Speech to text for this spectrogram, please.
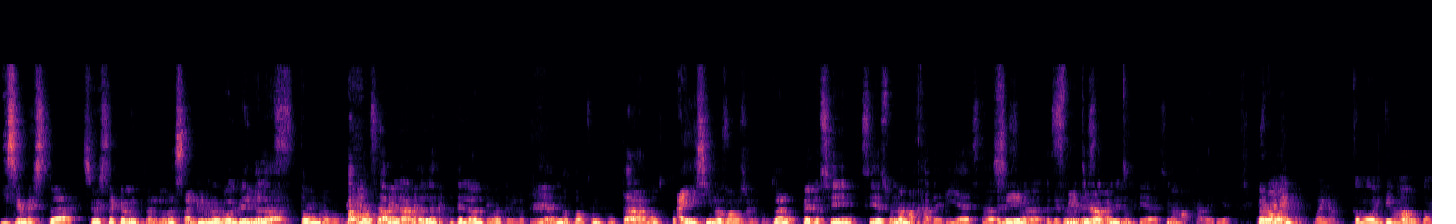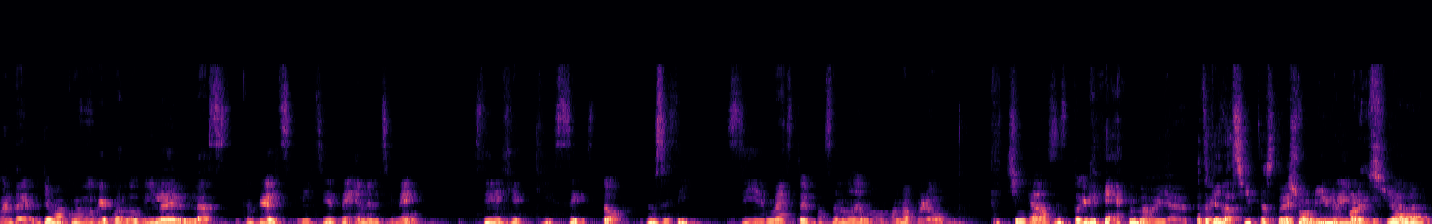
y se me está, se me está calentando la sangre. revolviendo el estómago. Vamos a hablar de la, de la última trilogía y nos vamos a emputar a gusto. Ahí sí nos vamos a emputar. Pero sí, sí es una majadería esa, Sí, esa, esa- esa definitivamente. trilogía, es una majadería. Pero bueno, Bueno, como último comentario, yo me acuerdo que cuando vi la- las, creo que el 7 en el cine, sí dije, ¿qué es esto? No sé si, si me estoy pasando de mamona, pero ¿qué chingados estoy viendo? Ya Es que la 7 hasta eso a mí me pareció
